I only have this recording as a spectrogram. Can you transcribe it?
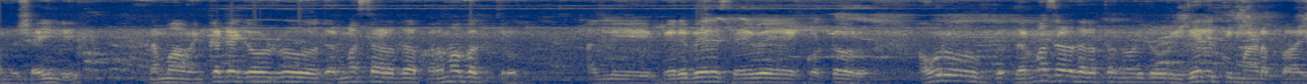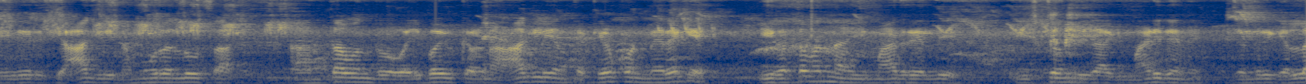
ಒಂದು ಶೈಲಿ. ನಮ್ಮ ವೆಂಕಟೇಗೌಡರು ಧರ್ಮಸ್ಥಳದ ಪರಮ ಭಕ್ತರು ಅಲ್ಲಿ ಬೇರೆ ಬೇರೆ ಸೇವೆ ಕೊಟ್ಟವರು, ಅವರು ಧರ್ಮಸ್ಥಳದ ರಥ ನೋಡಿದವರು ಇದೇ ರೀತಿ ಮಾಡಪ್ಪ, ಇದೇ ರೀತಿ ಆಗಲಿ, ನಮ್ಮೂರಲ್ಲೂ ಸಹ ಅಂಥ ಒಂದು ವೈಭವೀಕರಣ ಆಗಲಿ ಅಂತ ಕೇಳ್ಕೊಂಡ ಮೇರೆಗೆ ಈ ರಥವನ್ನು ಈ ಮಾದರಿಯಲ್ಲಿ ಇಷ್ಟೊಂದು ಇದಾಗಿ ಮಾಡಿದ್ದೇನೆ. ಜನರಿಗೆಲ್ಲ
